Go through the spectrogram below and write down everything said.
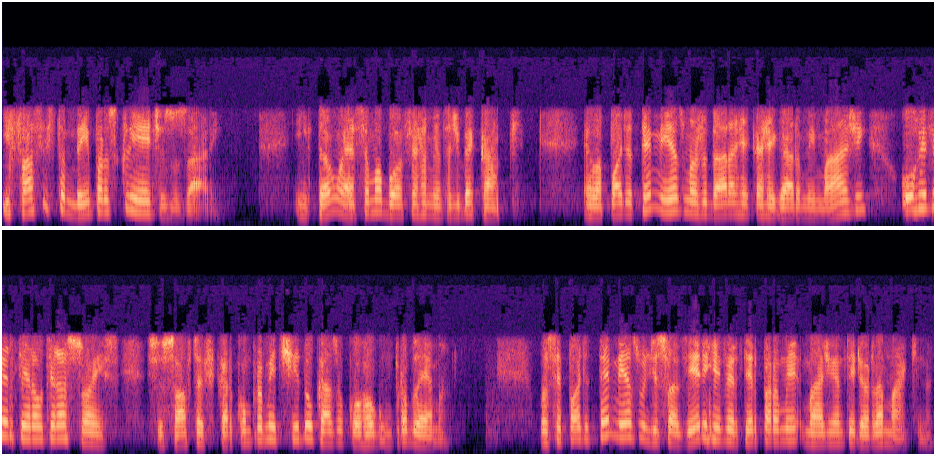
e fáceis também para os clientes usarem. Então, essa é uma boa ferramenta de backup. Ela pode até mesmo ajudar a recarregar uma imagem ou reverter alterações, se o software ficar comprometido ou caso ocorra algum problema. Você pode até mesmo desfazer e reverter para uma imagem anterior da máquina.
